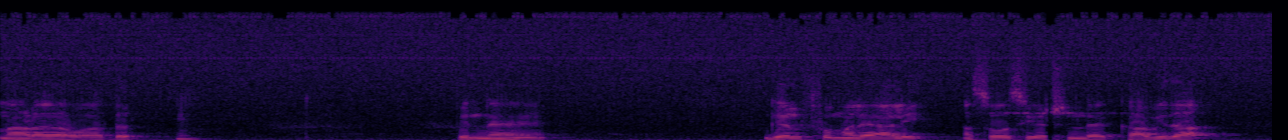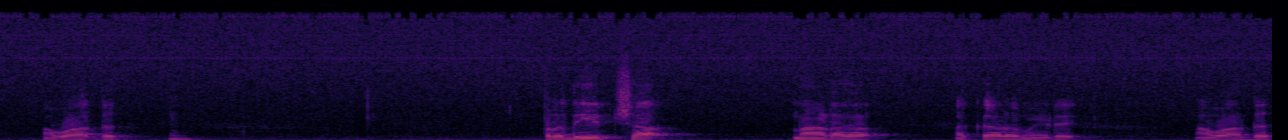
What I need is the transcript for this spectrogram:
നാടക അവാർഡ്. പിന്നെ ഗൾഫ് മലയാളി അസോസിയേഷന്റെ കവിത അവാർഡ്. പ്രതീക്ഷ നാടക അക്കാദമിയുടെ അവാർഡ്.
